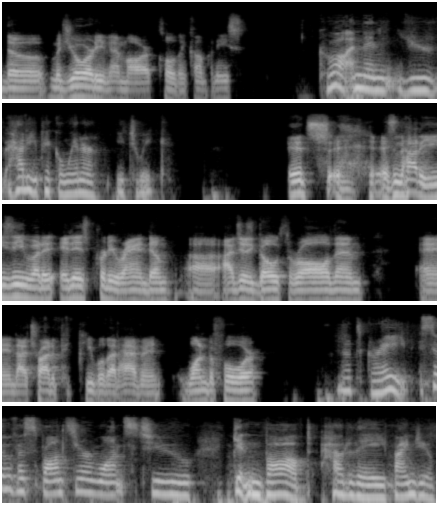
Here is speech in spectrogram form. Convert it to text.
the majority of them are clothing companies. Cool. And then you, how do you pick a winner each week? It's it's not easy, but it, it is pretty random. Uh, I just go through all of them, and I try to pick people that haven't won before. That's great. So, if a sponsor wants to get involved, how do they find you?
